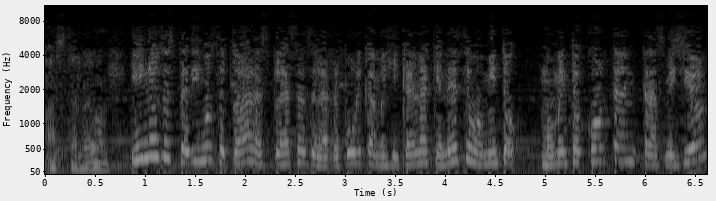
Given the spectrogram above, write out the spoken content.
Hasta luego. Y nos despedimos de todas las plazas de la República Mexicana que en este momento, momento cortan transmisión.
